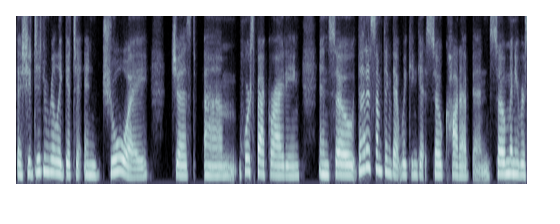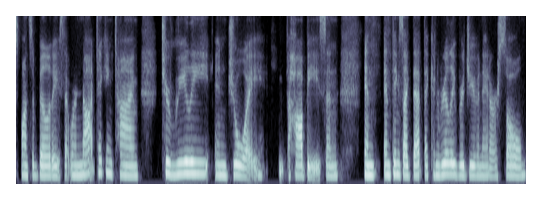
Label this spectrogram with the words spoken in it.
that she didn't really get to enjoy just um, horseback riding. And so that is something that we can get so caught up in, so many responsibilities that we're not taking time to really enjoy hobbies and and and things like that that can really rejuvenate our soul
